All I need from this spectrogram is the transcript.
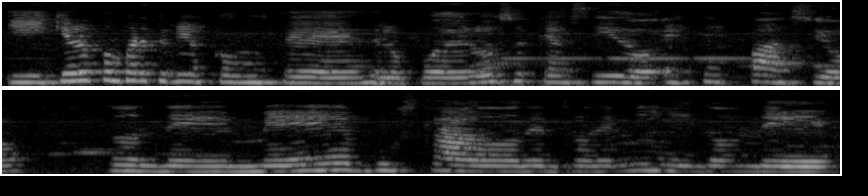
Y quiero compartirles con ustedes de lo poderoso que ha sido este espacio donde me he buscado dentro de mí, donde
